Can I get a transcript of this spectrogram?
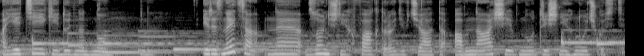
а є ті, які йдуть на дно. І різниця не в зовнішніх факторах дівчата, а в нашій внутрішній гнучкості.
